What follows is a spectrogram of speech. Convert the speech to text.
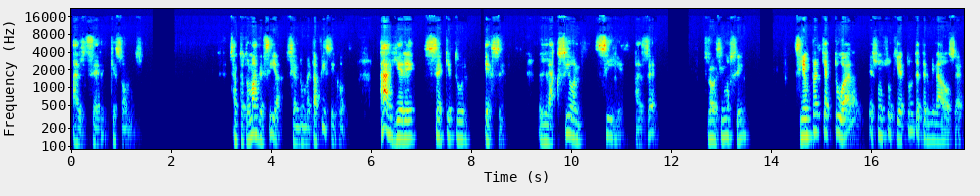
al ser que somos. Santo Tomás decía, siendo un metafísico, agere sequetur ese. La acción sigue al ser. Lo decimos sí. Siempre el que actúa es un sujeto, un determinado ser.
